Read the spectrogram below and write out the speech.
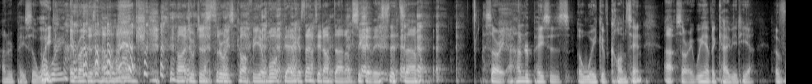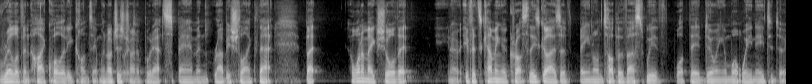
100 pieces a week everyone just nigel just threw his coffee and walked out he goes that's it i'm done i'm sick of this it's um sorry 100 pieces a week of content. Uh, sorry we have a caveat here of relevant high quality content. We're not just trying to put out spam and rubbish like that. But i want to make sure that you know, if it's coming across, these guys have been on top of us with what they're doing and what we need to do.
